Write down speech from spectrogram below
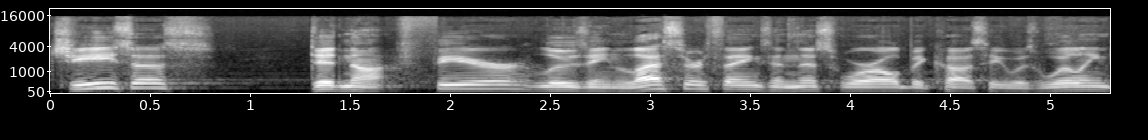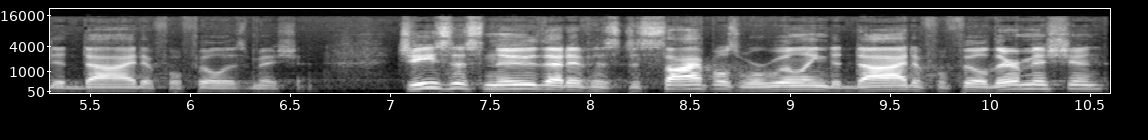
Jesus did not fear losing lesser things in this world because he was willing to die to fulfill his mission. Jesus knew that if his disciples were willing to die to fulfill their mission,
